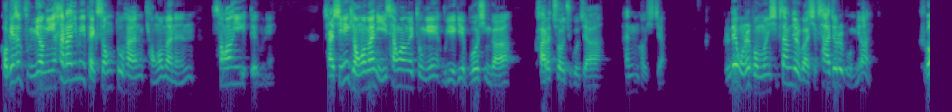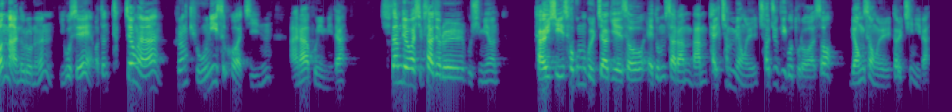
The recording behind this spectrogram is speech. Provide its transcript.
거기서 분명히 하나님의 백성 또한 경험하는 상황이기 때문에 자신이 경험한 이 상황을 통해 우리에게 무엇인가 가르쳐 주고자 한 것이죠. 그런데 오늘 본문 13절과 14절을 보면 그것만으로는 이곳에 어떤 특정한 그런 교훈이 있을 것 같진 않아 보입니다. 13절과 14절을 보시면 다윗이 소금 골짜기에서 에돔 사람 18,000명을 쳐 죽이고 돌아와서 명성을 떨치니라.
